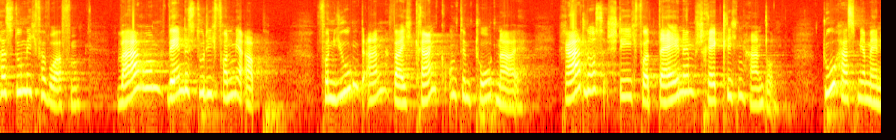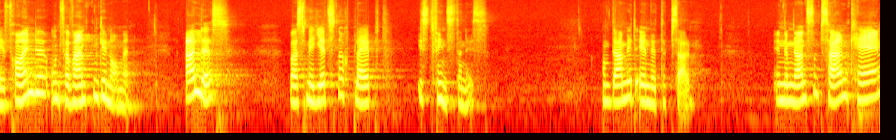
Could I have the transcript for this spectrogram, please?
hast du mich verworfen? Warum wendest du dich von mir ab? Von Jugend an war ich krank und dem Tod nahe. Ratlos stehe ich vor deinem schrecklichen Handeln. Du hast mir meine Freunde und Verwandten genommen. Alles, was mir jetzt noch bleibt, ist Finsternis. Und damit endet der Psalm. In dem ganzen Psalm kein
